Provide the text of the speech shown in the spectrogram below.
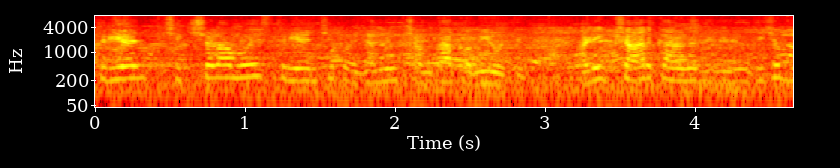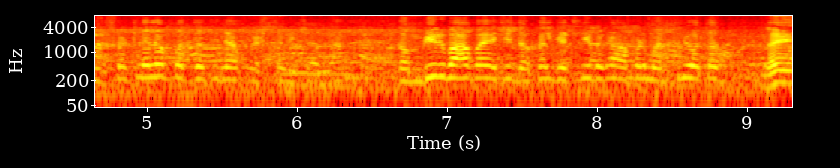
स्त्रियां शिक्षणामुळे स्त्रियांची प्रजनन क्षमता कमी होते. आणि चार कारणं दिलेली अतिशय भुसटलेल्या पद्धतीने हा प्रश्न विचारला. गंभीर बाब आहे याची दखल घेतली. बघा आपण मंत्री होतात. नाही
